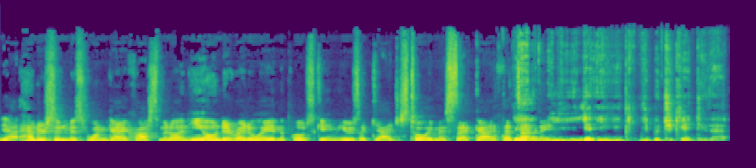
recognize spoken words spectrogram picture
Yeah, Henderson missed one guy across the middle, and he owned it right away in the post game. He was like, "Yeah, I just totally missed that guy. That's yeah, on me." Yeah, you, you, but you can't do that.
